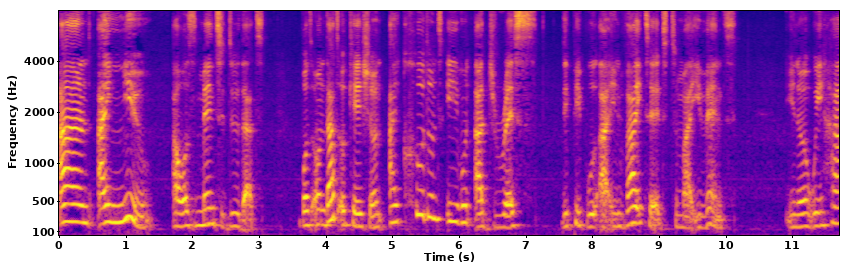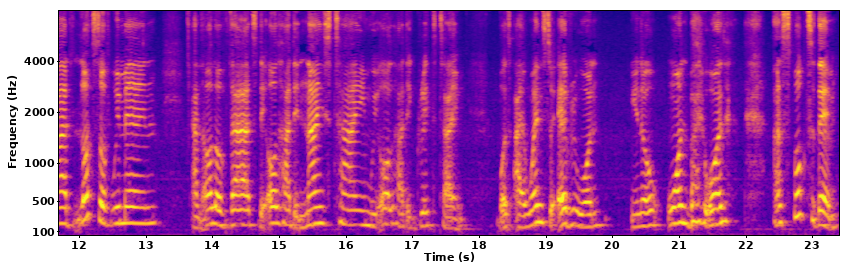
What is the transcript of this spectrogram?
and I knew I was meant to do that. But on that occasion, I couldn't even address the people I invited to my event. You know, we had lots of women and all of that. They all had a nice time. We all had a great time. But I went to everyone, you know, one by one and spoke to them.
